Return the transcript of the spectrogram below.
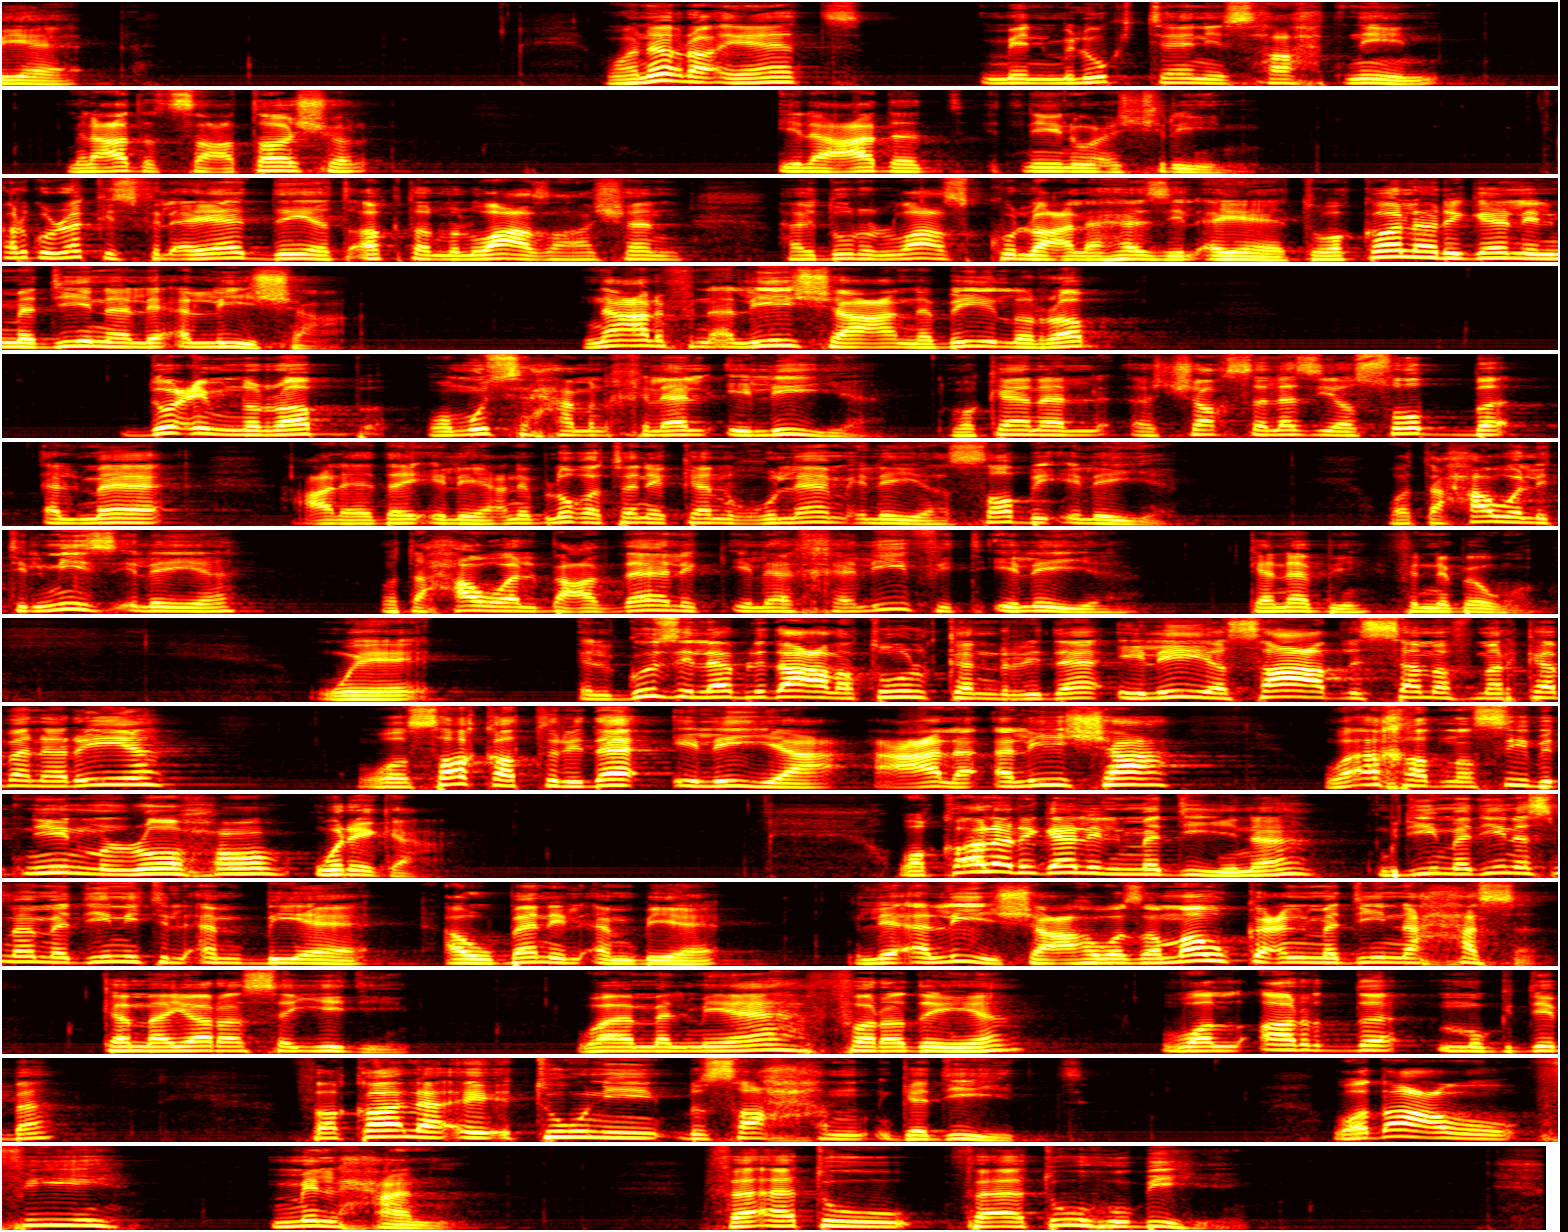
الأنبياء. وهنقرأ آيات من ملوك تاني إصحاح 2 من عدد 19 إلى عدد 22 أرجو نركز في الآيات ديت أكتر من الوعظة عشان هيدور الوعظ كله على هذه الآيات. وقال رجال المدينة لأليشع نعرف أن أليشع نبي للرب دعي من الرب ومسح من خلال إيليا وكان الشخص الذي يصب الماء على يدي ايليا يعني بلغة ثانية كان غلام ايليا صبي ايليا وتحول لتلميذ ايليا وتحول بعد ذلك إلى خليفة ايليا كنبي في النبوة. والجزء اللي قبل ده على طول كان رداء ايليا صعد للسماء في مركبة نارية وسقط رداء ايليا على أليشع وأخذ نصيب اتنين من روحه ورجع. وقال رجال المدينة ودي مدينة اسمها مدينة الأنبياء أو بني الأنبياء. لاليشع هو موقع المدينة حسن كما يرى سيدي. وأما المياه فرضية والأرض مجدبه فقال ائتوني بصحن جديد. وضعوا فيه ملحا فاتوا فأتوه به.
